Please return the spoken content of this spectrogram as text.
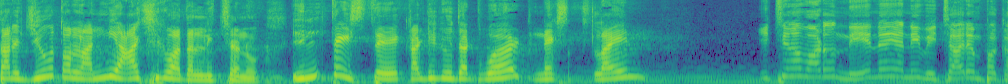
తన జీవితంలో అన్ని ఆశీర్వాదాలను ఇచ్చాను. ఇంత ఇస్తే continue that word next line ఇచ్చిన వాడు నేనే అని విచారింపక.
